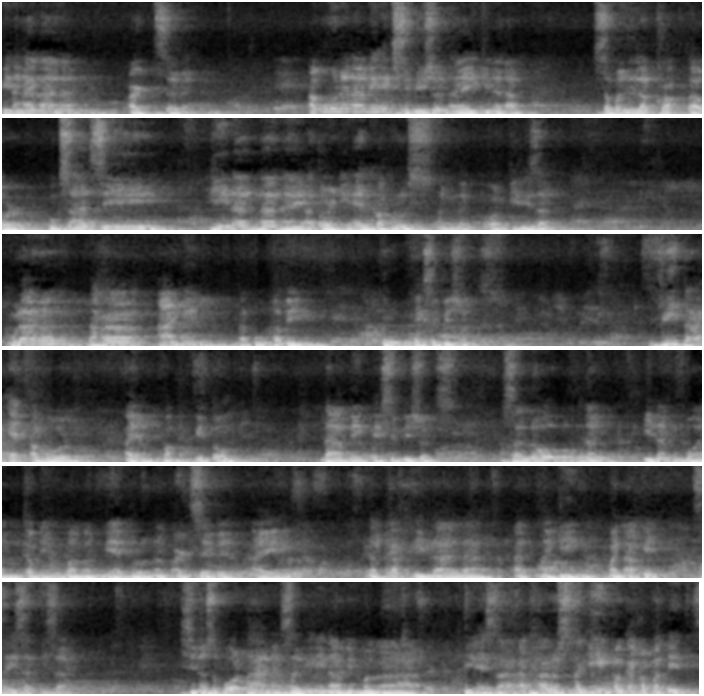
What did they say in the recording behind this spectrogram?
pinangalan ng Art 7. Ang una naming exhibition ay ginanap sa Manila Clock Tower kung saan si Ginang Nanay Attorney Elba Cruz ang nag-organiza. Mula nun, naka-anim na po kaming group exhibitions. Vita et Amor ay ang pangpito naming exhibitions. Sa loob ng ilang buwan, kaming mga miyembro ng Art 7 ay nagkakilala at naging malapit sa isa't isa. Sinusuportahan ang sarili namin mga piyesa at halos naging magkakapatid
